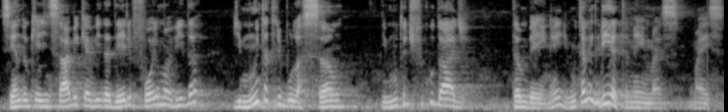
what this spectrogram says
Sendo que a gente sabe que a vida dele foi uma vida de muita tribulação, de muita dificuldade também, né? de muita alegria também, mas, mas,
